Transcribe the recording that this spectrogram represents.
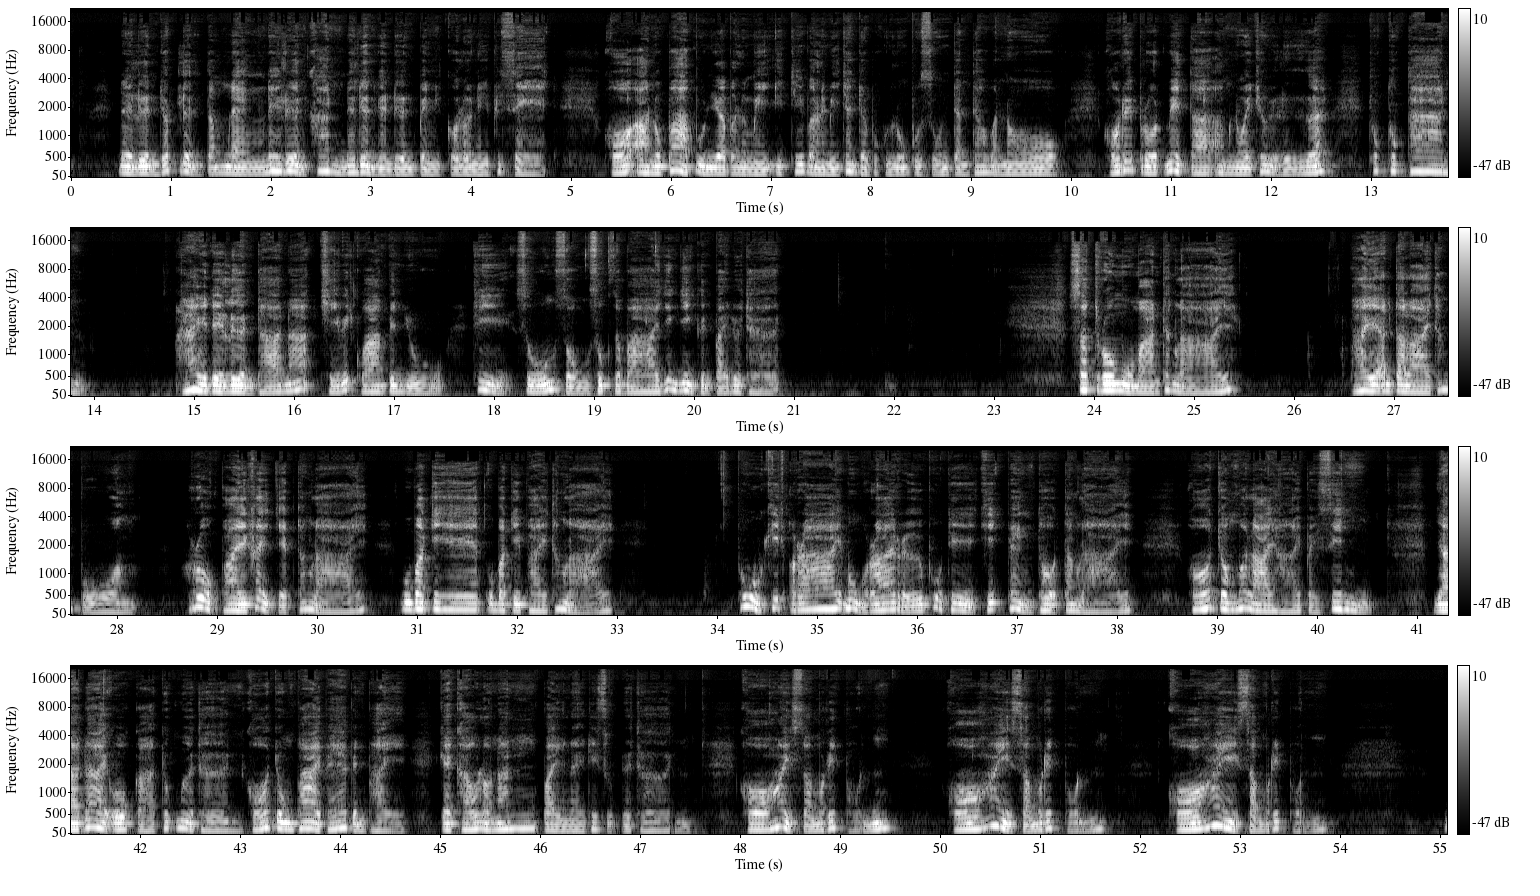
ได้เลื่อนยศเลื่อนตำแหน่งได้เลื่อนขั้น ได้เลื่อนเงินเดือนเป็นกรณีพิเศษ ขออานุภาพบุญญาบารมีอิทธิบารมีท่านเจ้าพระคุณหลวงปู่ศูนย์จันทวันโน อได้โปรดเมตตาอำนวยช่วยเหลือ ทุกทุกท่าน ให้ได้เลื่อนฐานะชีวิตความเป็นอยู่ ที่สูงส่งสุขสบายยิ่งยิ่งขึ้นไปด้วยเถิดศัตรูหมู่มารทั้งหลาย ภัยอันตรายทั้งปวง โรคภัยไข้เจ็บทั้งหลาย อุบัติเหตุ อุบัติภัยทั้งหลาย ผู้คิดร้ายมุ่งร้ายหรือผู้ที่คิดเพ่งโทษทั้งหลาย ขอจงมลายหายไปสิ้น อย่าได้โอกาสทุกเมื่อเทิน ขอจงพ่ายแพ้เป็นภัย แก่เขาเหล่านั้นไปในที่สุดด้วยเทิน ขอให้สำฤทธิผล ขอให้สำฤทธิผล ขอให้สำฤทธิผล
